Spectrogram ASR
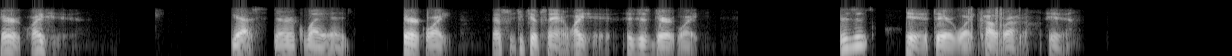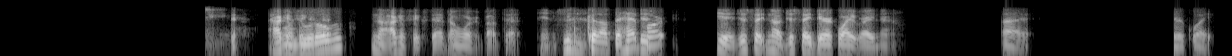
Derek Whitehead. Yes, Derek Whitehead. Derek White. That's what you kept saying. Whitehead. It's just Derek White. Is it? Yeah, Derek White, Colorado. Yeah. I can do it that. over. No, I can fix that. Don't worry about that. You, know you can cut out the head just, part. Yeah, just say no. Just say Derek White right now. All right. Derek White.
